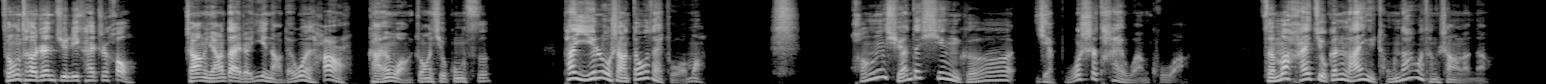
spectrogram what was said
从特侦局离开之后，张扬带着一脑袋问号。赶往装修公司，他一路上都在琢磨：彭璇的性格也不是太纨绔啊，怎么还就跟蓝雨桐闹腾上了呢？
